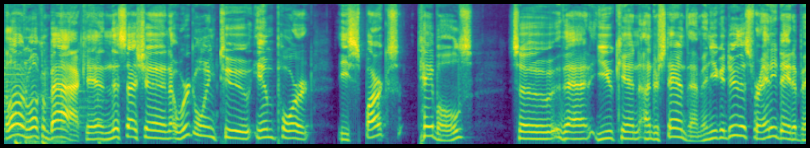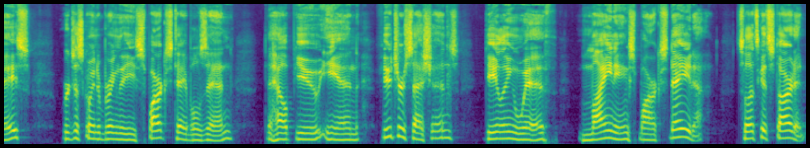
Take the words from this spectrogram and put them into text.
Hello and welcome back. In this session, we're going to import the Sparx tables so that you can understand them. And you can do this for any database. We're just going to bring the Sparx tables in to help you in future sessions dealing with mining Sparx data. So let's get started.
